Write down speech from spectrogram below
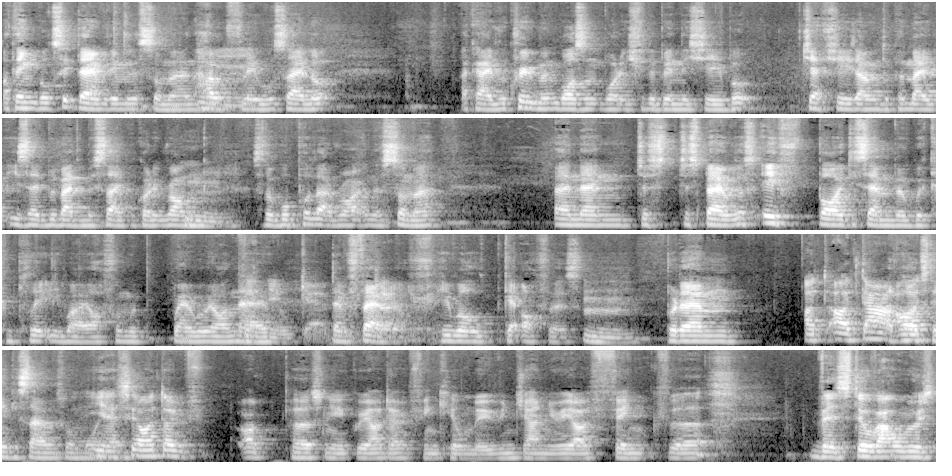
I think we'll sit down with him in the summer and hopefully Mm. we'll say, look, okay, recruitment wasn't what it should have been this year, but Jeff Shi's owned up and made. He said we made a mistake, we got it wrong. Mm. So that we'll put that right in the summer, and then just just bear with us. If by December we're completely way off and we're where we are now, Then then fair enough. He will get offers. Mm. But um, I, I doubt. I'd like I, to think he stays with us one more. yeah, year. see, I don't. I personally agree. I don't think he'll move in January. I think that there's still that almost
